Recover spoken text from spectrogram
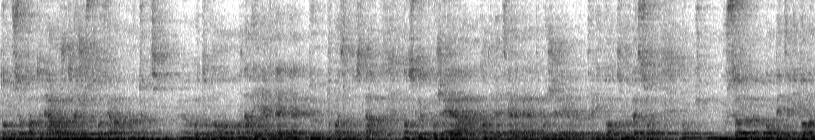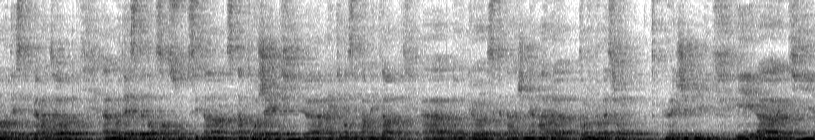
dont nous sommes partenaires. Alors je voudrais juste refaire un, tout petit euh, retour en, arrière. Il y, a, deux, trois ans de cela, lorsque le projet a, candidaté à l'appel à projet euh, territoire d'innovation. Donc nous sommes dans des territoires un modeste opérateur, modeste dans le sens où c'est un, projet qui a été lancé par l'État euh, donc euh, secrétaire général euh, pour l'innovation, le SGPI, et qui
